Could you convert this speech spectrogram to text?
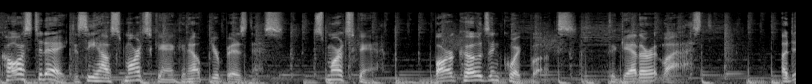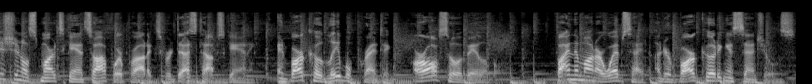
Call us today to see how SmartScan can help your business. SmartScan, barcodes and QuickBooks together at last. Additional SmartScan software products for desktop scanning and barcode label printing are also available. Find them on our website under Barcoding Essentials.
